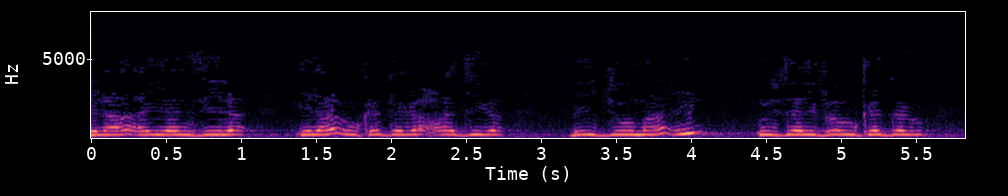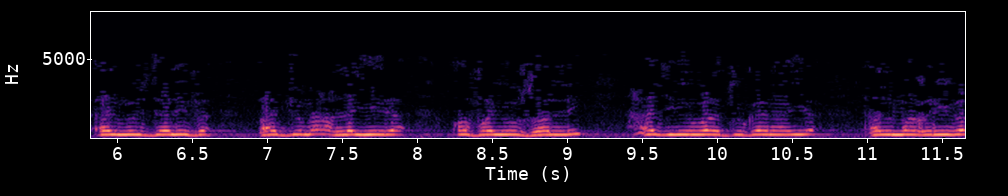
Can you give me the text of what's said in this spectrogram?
Ilaa an yanzila ilaa uu ka dego xaajiga. Bijumacin musdelifa uu ka dego almusdelifa waa jumac la yihaa oo fa yusalli xaajigii waa tukanaya almaqriba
